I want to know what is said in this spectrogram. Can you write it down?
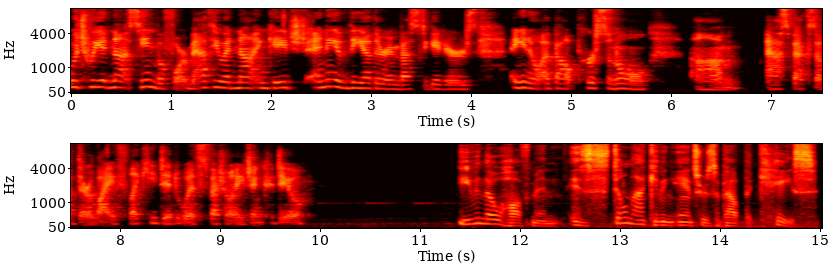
which we had not seen before. Matthew had not engaged any of the other investigators, you know, about personal um, aspects of their life like he did with Special Agent Cadu. Even though Hoffman is still not giving answers about the case,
